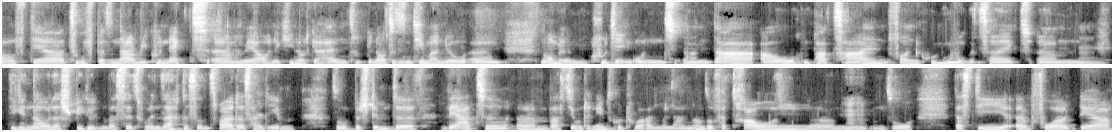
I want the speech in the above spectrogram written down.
auf der Zukunft Personal Reconnect äh, haben wir ja auch eine Keynote gehalten, zu, genau zu diesem Thema New ähm, Normal im Recruiting und ähm, da auch ein paar Zahlen von Kununu gezeigt, ähm, mhm. die genau das spiegelten, was du jetzt vorhin sagtest, und zwar, dass halt eben so bestimmte Werte, ähm, was die Unternehmenskultur anbelangt, ne, so Vertrauen ähm, mhm. und so, dass die äh, vor der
